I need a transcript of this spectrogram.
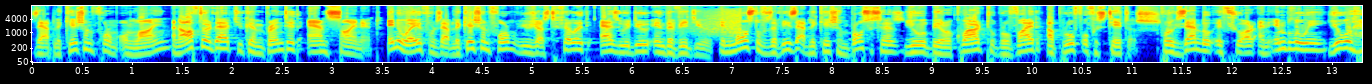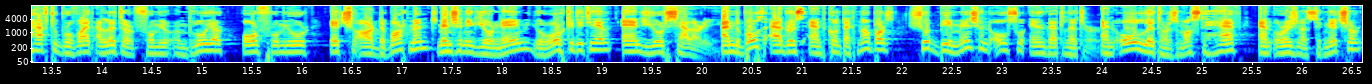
the application form online, and after that you can print it and sign it. Anyway, for the application form, you just fill it as we do in the video. In most of the visa application processes, you will be required to provide a proof of status. For example, if you are an employee you will have to provide a letter from your employer or from your HR department mentioning your name, your work detail, and your salary. And both address and contact numbers should be mentioned also in that letter. And all letters must have an original signature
